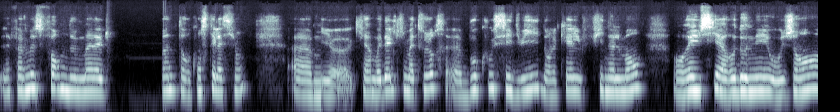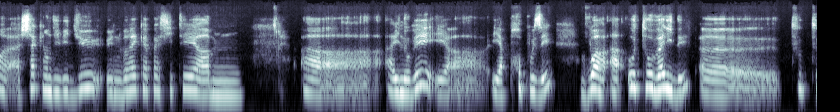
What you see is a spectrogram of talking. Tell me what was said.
la fameuse forme de management en constellation, euh, euh, qui, est un modèle qui m'a toujours euh, beaucoup séduit, dans lequel finalement on réussit à redonner aux gens, à chaque individu, une vraie capacité à, à, innover et à, proposer, voire à auto-valider toutes,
